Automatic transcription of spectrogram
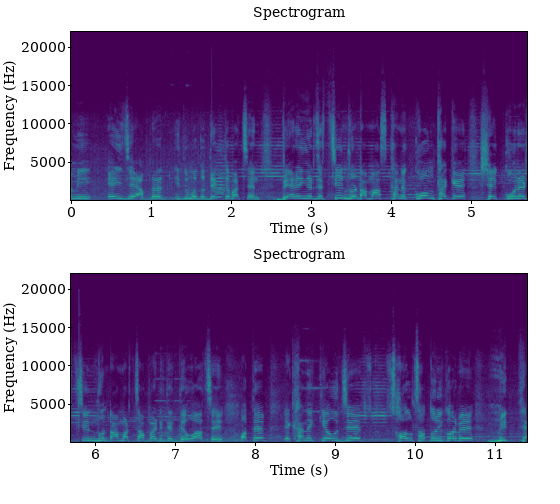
আমি এই যে আপনারা ইতিমধ্যে দেখতে পাচ্ছেন বেয়ারিংয়ের যে চিহ্নটা, মাঝখানে কোন থাকে, সেই কোণের চিহ্নটা আমার চাপাটিতে দেওয়া আছে। অতএব এখানে কেউ যে ছলছাতুরি করবে, মিথ্যে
